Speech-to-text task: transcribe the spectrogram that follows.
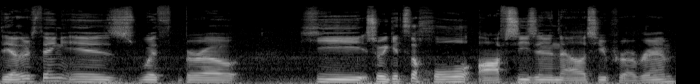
the other thing is with Burrow, he so he gets the whole off season in the LSU program,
